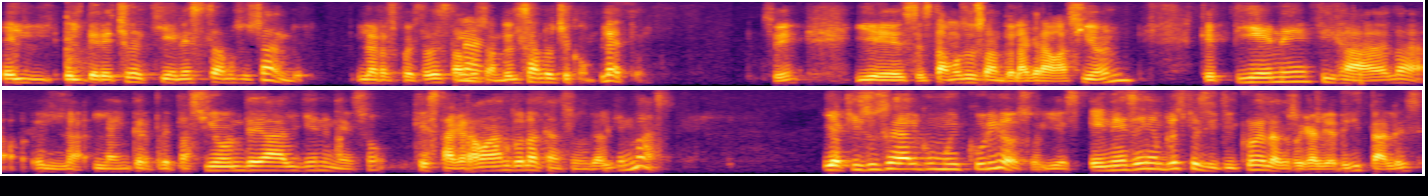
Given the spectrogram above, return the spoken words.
el, el derecho de quién estamos usando. La respuesta es estamos usando el sándwich completo. ¿Sí? Y es, estamos usando la grabación que tiene fijada la, la, la, interpretación de alguien en eso, que está grabando la canción de alguien más. Y aquí sucede algo muy curioso, y es en ese ejemplo específico de las regalías digitales,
